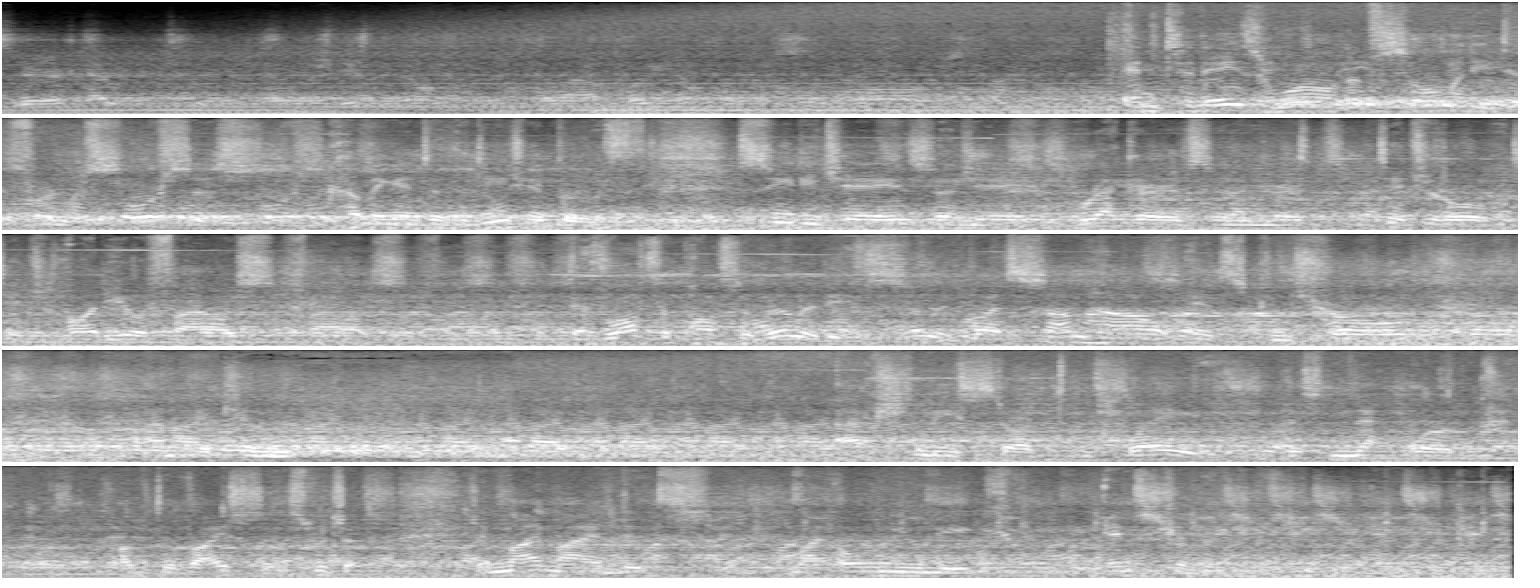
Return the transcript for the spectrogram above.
In today's world of so many different sources coming into the DJ booth, CDJs and records and digital audio files, there's lots of possibilities, but somehow it's controlled and I can and I, and I, and I, actually start play this network of devices, which in my mind it's my own unique instrument.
